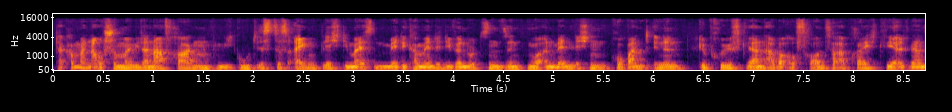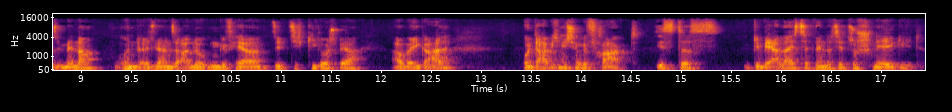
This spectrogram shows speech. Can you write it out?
Da kann man auch schon mal wieder nachfragen, wie gut ist das eigentlich? Die meisten Medikamente, die wir nutzen, sind nur an männlichen ProbandInnen geprüft, werden aber auch Frauen verabreicht, wie als wären sie Männer und als wären sie alle ungefähr 70 Kilo schwer. Aber egal. Und da habe ich mich schon gefragt, ist das gewährleistet, wenn das jetzt so schnell geht?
